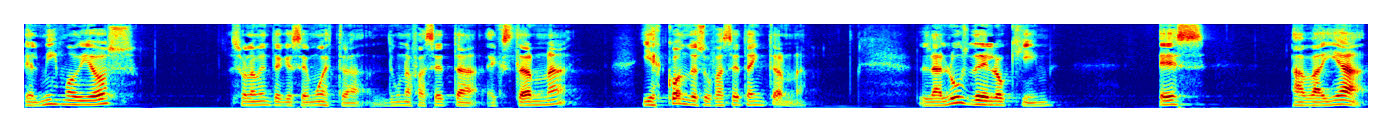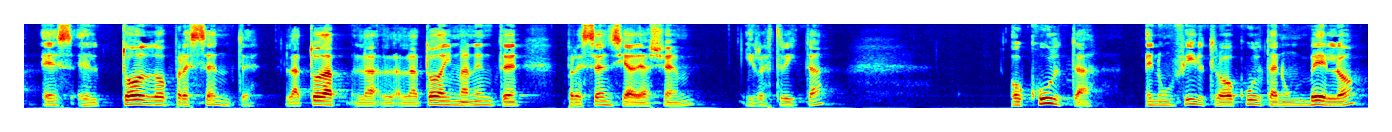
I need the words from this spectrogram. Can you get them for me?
el mismo Dios, solamente que se muestra de una faceta externa y esconde su faceta interna. La luz de Elohim es Abaya, es el todo presente, la toda, la, la toda inmanente presencia de Hashem irrestricta, oculta en un filtro, oculta en un velo,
